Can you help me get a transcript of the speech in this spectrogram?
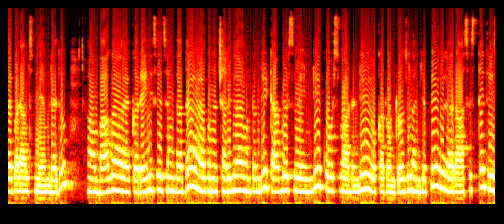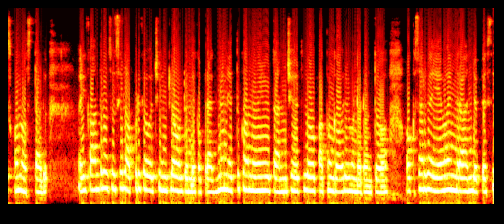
భయపడాల్సింది ఏం లేదు. బాగా రైనీ సీజన్ కదా కొంచెం చలిగా ఉంటుంది టాబ్లెట్స్ వేయండి కోర్స్ వాడండి ఒక రెండు రోజులు అని చెప్పి రాసిస్తే తీసుకొని వస్తాడు. ఈ కాంతిలో సుశీల అప్పటికే వచ్చి ఇంట్లో ఉంటుంది. ఒక ప్రజ్ఞని ఎత్తుకొని తన చేతిలో పక్కన గౌరీ ఉండటంతో ఒకసారిగా ఏమైందిరా అని చెప్పేసి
